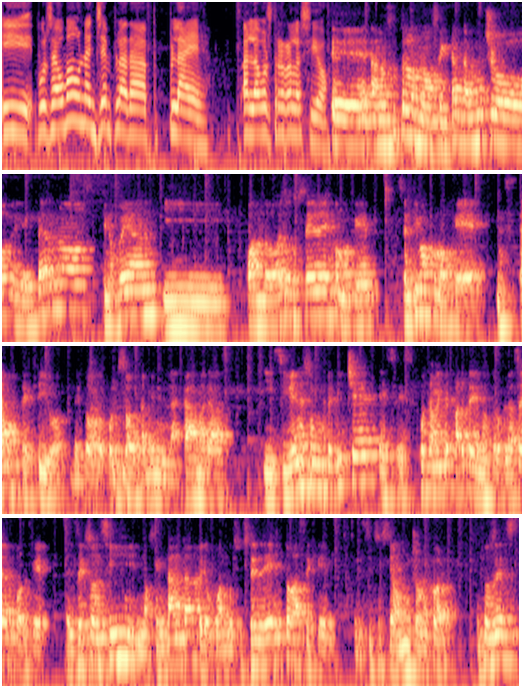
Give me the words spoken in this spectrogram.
I poseu-me un exemple de plaer en la vostra relació. Eh, a nosotros nos encanta mucho eh, vernos, que nos vean y cuando eso sucede es como que sentimos como que necesitamos testigos de todo, por eso también las cámaras. Y si bien es un fetiche, es, es justamente parte de nuestro placer porque el sexo en sí nos encanta, pero cuando sucede esto hace que el sexo sea mucho mejor. Entonces,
